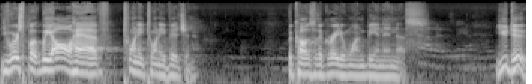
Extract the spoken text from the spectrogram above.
you were supposed, we all have 2020 vision because of the greater one being in us. You do.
